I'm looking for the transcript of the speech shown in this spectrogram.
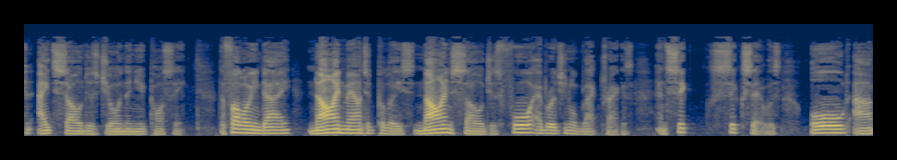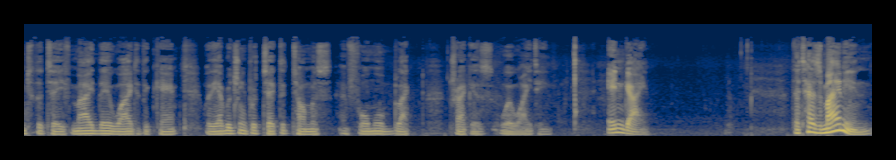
and eight soldiers joined the new posse. The following day, nine mounted police, nine soldiers, four Aboriginal black trackers, and six, six settlers, all armed to the teeth, made their way to the camp where the Aboriginal protector Thomas and four more black trackers were waiting. Endgame. The Tasmanian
